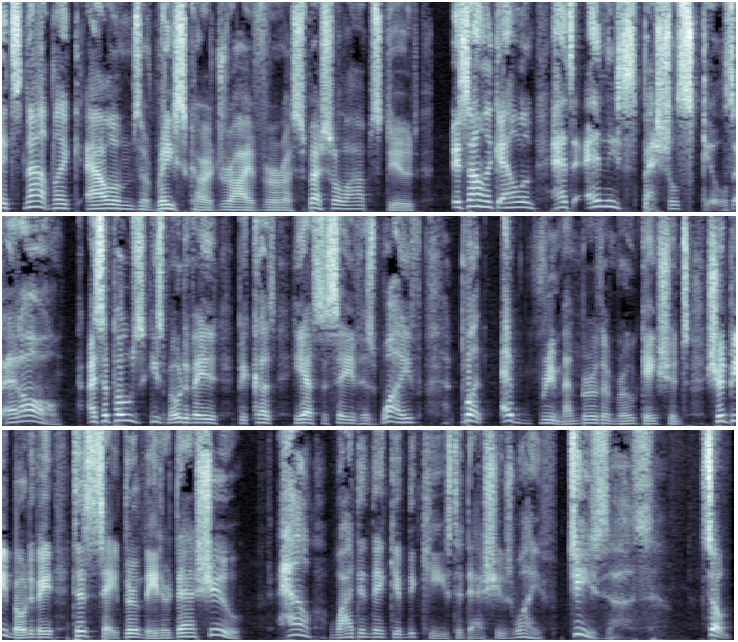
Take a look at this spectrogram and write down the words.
It's not like Alum's a race car driver, a special ops dude. It's not like Alum has any special skills at all. I suppose he's motivated because he has to save his wife, but every member of the Rogations should be motivated to save their leader Dashu. Hell, why didn't they give the keys to Dashu's wife? Jesus. So,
